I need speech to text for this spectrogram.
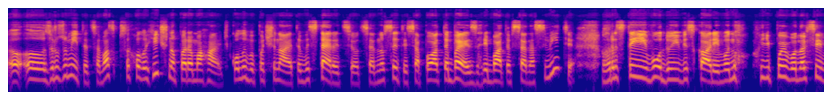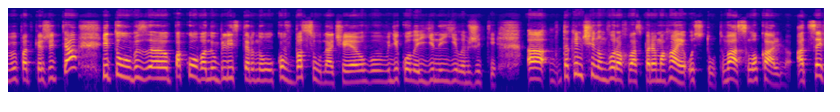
Е, е, Зрозумійте це, вас психологічно перемагають, коли ви починаєте в істериці оце носитися по АТБ і згрібати все на світі, гристи і воду, і віскар, і вино, і пиво на всі випадки життя, і ту е, паковану блістерну ковбасу, наче в- ніколи її не їли в житті. А, таким чином ворог вас перемагає ось тут, вас локально. А це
